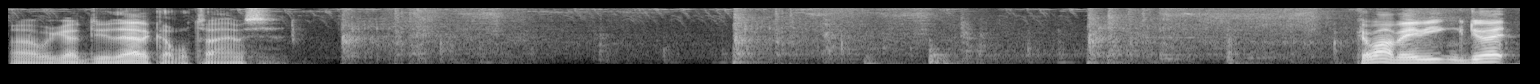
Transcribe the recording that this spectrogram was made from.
Oh, we gotta do that a couple times. Come on, baby, you can do it.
